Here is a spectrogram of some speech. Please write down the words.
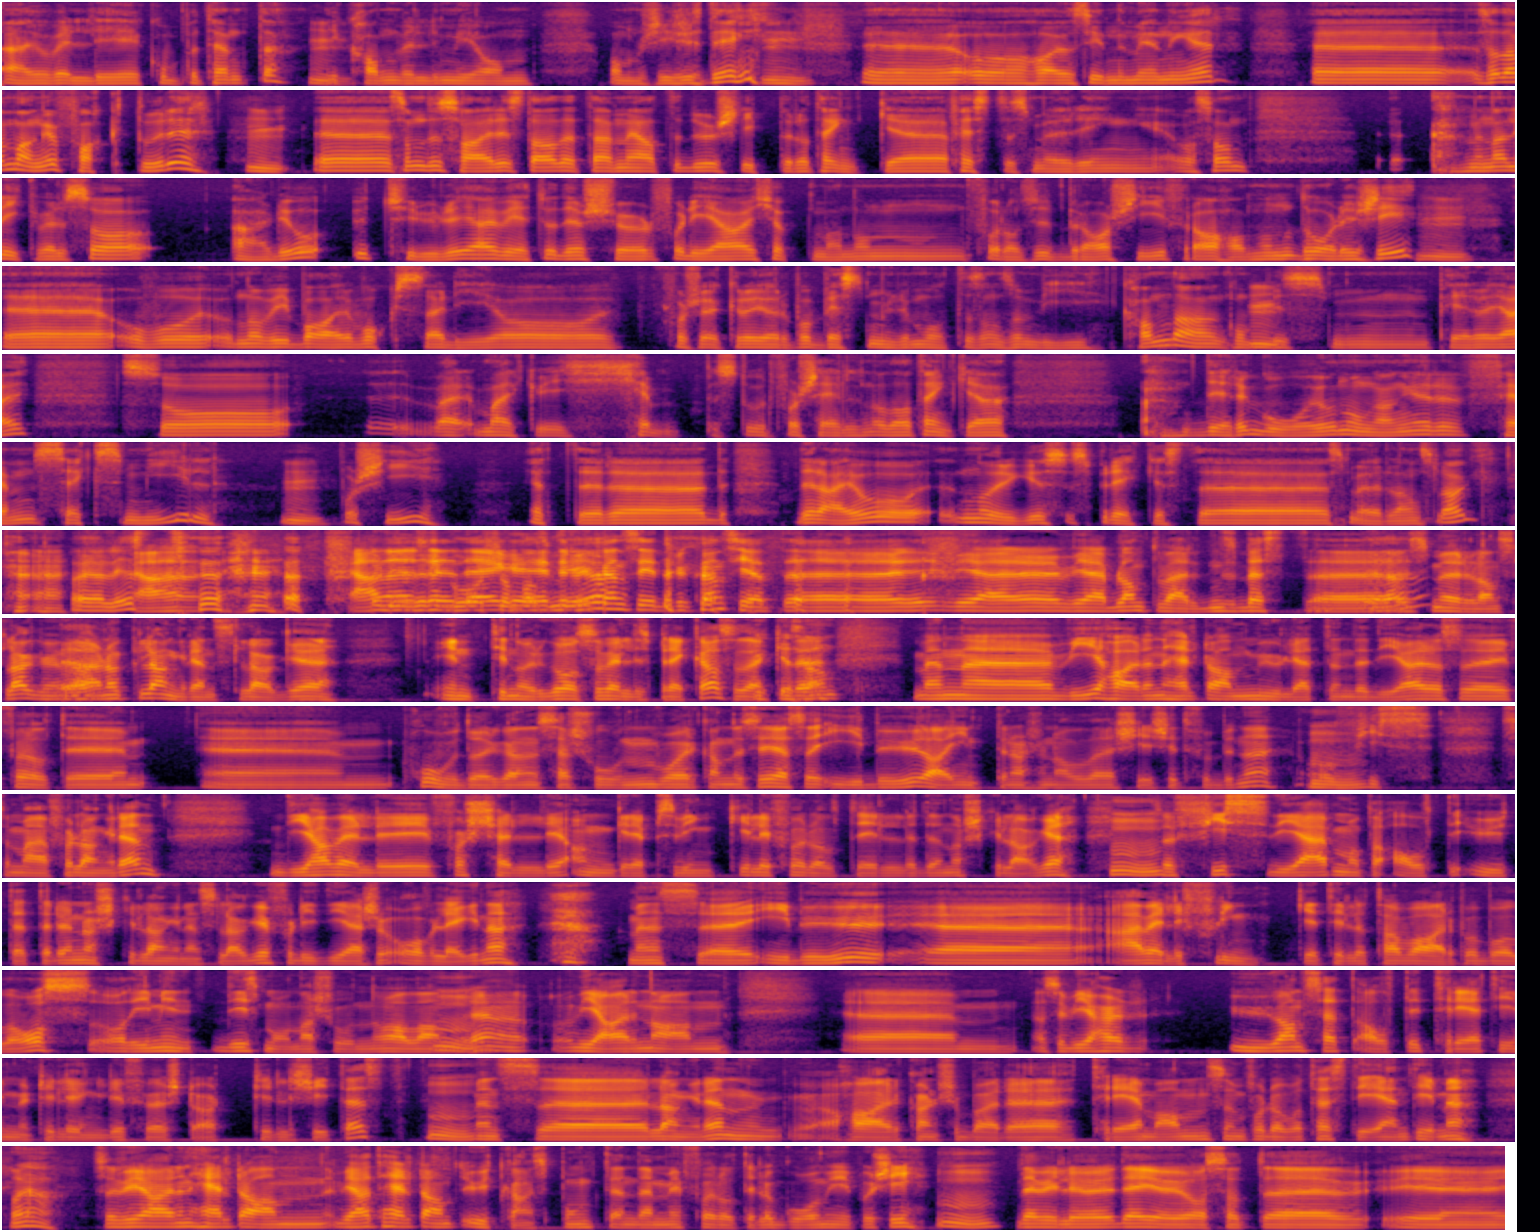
er jo veldig kompetente. De Mm. kan veldig mye om, om skiskyting, Mm. Uh, og har jo sine meninger. Eh, så det er mange faktorer. Mm. Som du sa her i stad, dette med at du slipper å tenke festesmøring og sånn. Men allikevel så er det jo utrolig Jeg vet jo det sjøl fordi jeg har kjøpt meg noen forholdsvis bra ski fra å ha noen dårlige ski. Mm. Eh, og hvor, når vi bare vokser de og forsøker å gjøre på best mulig måte, sånn som vi kan, da, en kompis mm, Per og jeg, så eh, merker vi kjempestor forskjell. Og da tenker jeg Dere går jo noen ganger fem-seks mil Mm. på ski. Etter eh, Dere er jo Norges sprekeste smørelandslag, har jeg lest. Ja, ja det, det, går det, jeg tror du kan si, du kan si at uh, vi, er, vi er blant verdens beste uh, Ja. smørelandslag. Det er nok langrennslaget inn til Norge også veldig spreka, Altså Ikke ikke, Men uh, vi har en helt annen mulighet enn det de har. altså i forhold til Uh, hovedorganisasjonen vår, kan du si, altså IBU, da, Internasjonale Skiskytterforbundet, og Mm. FIS, som er for langrenn, de har veldig forskjellig angrepsvinkel i forhold til det norske laget. Mm. Så FIS de er på en måte alltid ute etter det norske langrennslaget fordi de er så overlegne. Mens uh, IBU uh, er veldig flinke til å ta vare på både oss og de, de små nasjonene og alle andre. Og vi har en annen uh, Altså vi har uansett alltid tre timer tilgjengelig før start til skitest. Mm. Mens uh, langrenn har kanskje bare tre mann som får lov å teste i én time. Oh, ja. Så vi har, en helt annen, vi har et helt annet utgangspunkt enn dem i forhold til å gå mye på ski. Mm. Det, jo, det gjør jo også at uh,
